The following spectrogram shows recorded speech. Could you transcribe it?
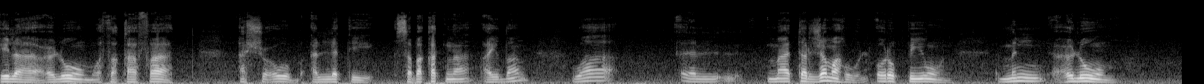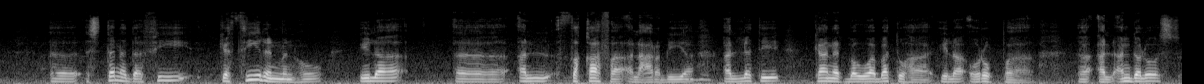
إلى علوم وثقافات الشعوب التي سبقتنا أيضا وما ترجمه الأوروبيون من علوم آه، استند في كثير منه إلى آه، الثقافة العربية التي كانت بوابتها إلى أوروبا آه، الأندلس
